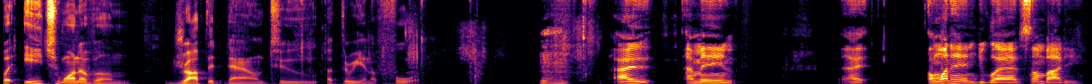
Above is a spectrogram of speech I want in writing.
But each one of them dropped it down to a three and a four. Mm-hmm. I I mean, I on one hand you glad somebody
